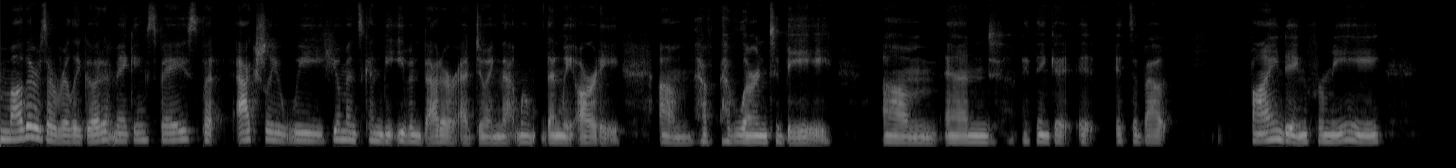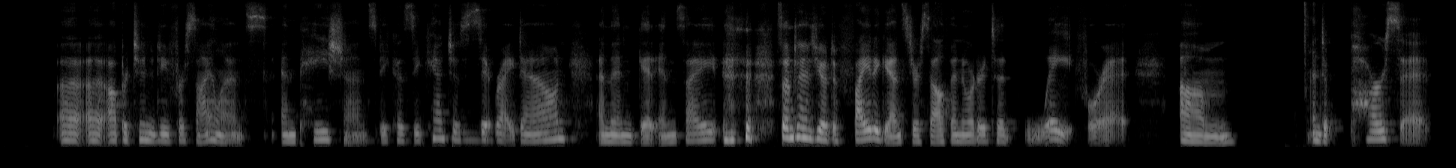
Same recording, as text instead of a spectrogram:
mothers are really good at making space, but actually we humans can be even better at doing that than we already um, have, have learned to be. Um, and I think it, it it's about finding for me a, a opportunity for silence and patience because you can't just sit right down and then get insight. Sometimes you have to fight against yourself in order to wait for it um, and to parse it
